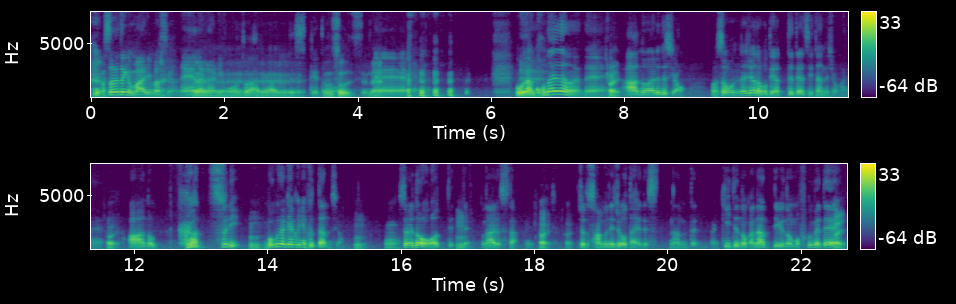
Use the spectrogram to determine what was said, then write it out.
まあそういう時もありますよね。だからリモートあるあるですけど。そうですよね。えー、僕はこの間のね、はい、あのあれですよ、まあ、そう同じようなことやってたやついたんでしょうかね、はい、あのがっつり、うん、僕が逆に振ったんですよ。うん。うん、それどう？って言って、うん、あるスタッフに、はいはい、ちょっとサムネ状態です。なんて聞いてるのかなっていうのも含めて、はい、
